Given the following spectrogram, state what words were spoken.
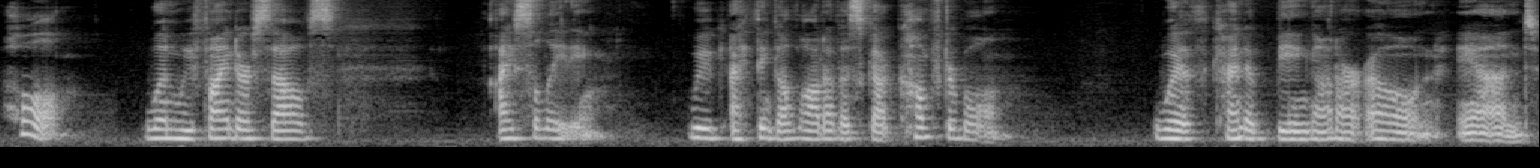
hole when we find ourselves isolating. We I think a lot of us got comfortable with kind of being on our own and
